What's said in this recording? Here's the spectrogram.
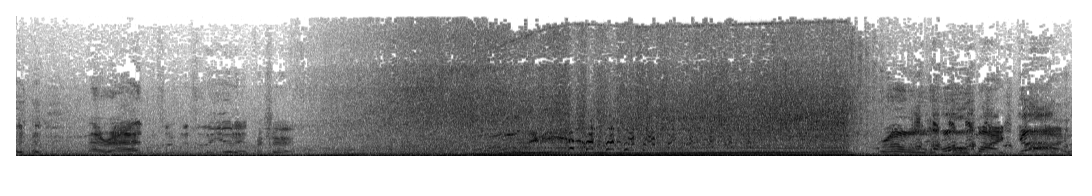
Isn't that rad? So this is a unit for sure. Bro, oh my god!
